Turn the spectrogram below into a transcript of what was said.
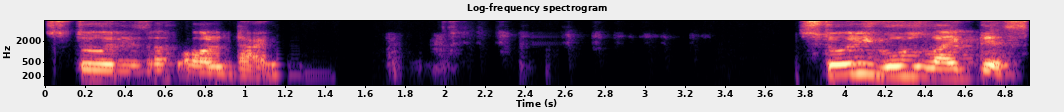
stories of all time story goes like this.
